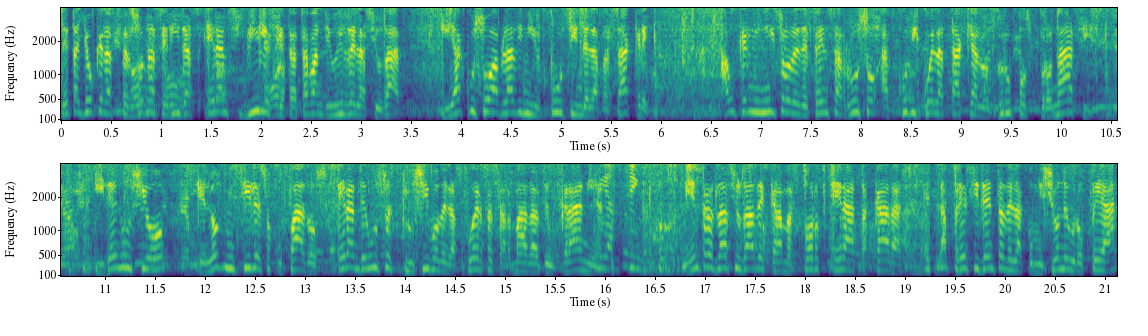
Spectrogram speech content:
detalló que las personas heridas eran civiles que trataban de huir de la ciudad y acusó a Vladimir Putin de la masacre. Aunque el ministro de Defensa ruso adjudicó el ataque a los grupos pronazis y denunció que los misiles ocupados eran de uso exclusivo de las Fuerzas Armadas de Ucrania. Mientras la ciudad de Kramatorsk era atacada, la presidenta de la Comisión Europea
